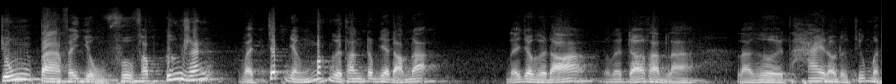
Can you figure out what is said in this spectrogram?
chúng ta phải dùng phương pháp cứng rắn và chấp nhận mất người thân trong giai đoạn đó để cho người đó có thể trở thành là là người thay đổi được chính mình.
